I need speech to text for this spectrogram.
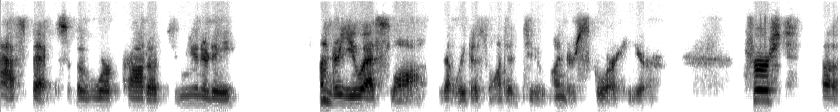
aspects of work product immunity under US law that we just wanted to underscore here. First, uh,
